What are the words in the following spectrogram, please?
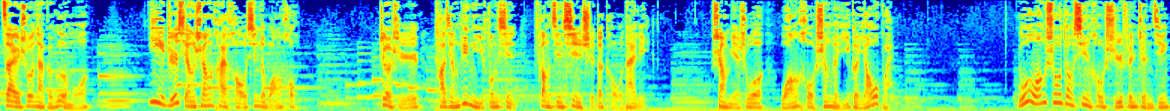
再说那个恶魔，一直想伤害好心的王后。这时，他将另一封信放进信使的口袋里，上面说王后生了一个妖怪。国王收到信后十分震惊，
